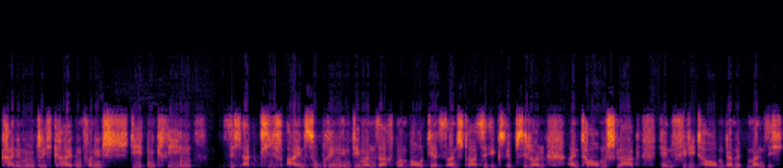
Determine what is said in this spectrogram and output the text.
keine Möglichkeiten von den Städten kriegen, sich aktiv einzubringen, indem man sagt, man baut jetzt an Straße XY einen Taubenschlag hin für die Tauben, damit man sich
